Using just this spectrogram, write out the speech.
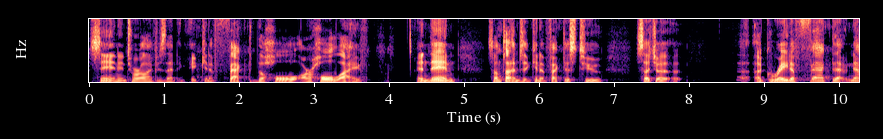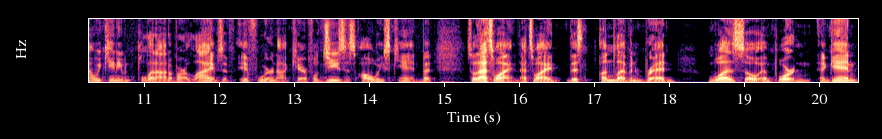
sin into our life, is that it can affect the whole our whole life, and then sometimes it can affect us to such a a great effect that now we can't even pull it out of our lives if if we're not careful. Jesus always can, but so that's why that's why this unleavened bread was so important. Again,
